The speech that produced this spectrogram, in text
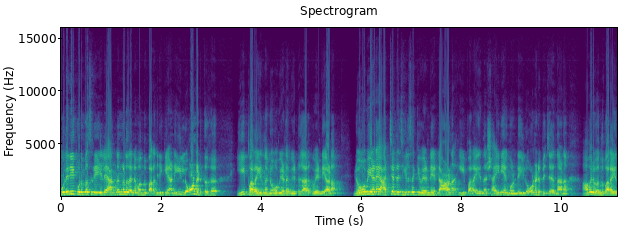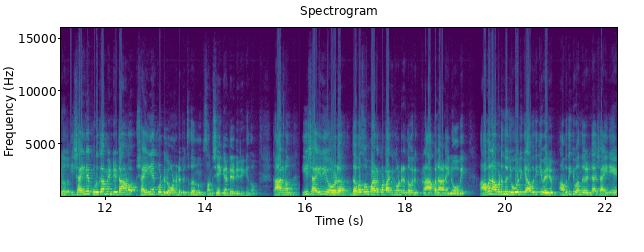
പുലരി കുടുംബശ്രീയിലെ അംഗങ്ങൾ തന്നെ വന്ന് പറഞ്ഞിരിക്കുകയാണ് ഈ ലോൺ എടുത്തത് ഈ പറയുന്ന നോബിയുടെ വീട്ടുകാർക്ക് വേണ്ടിയാണ്. നോബിയുടെ അച്ഛന്റെ ചികിത്സയ്ക്ക് വേണ്ടിയിട്ടാണ് ഈ പറയുന്ന ഷൈനിയെ കൊണ്ട് ഈ ലോൺ എടുപ്പിച്ചതെന്നാണ് അവർ വന്ന് പറയുന്നത്. ഈ ഷൈനിയെ കൊടുക്കാൻ വേണ്ടിയിട്ടാണോ ഷൈനിയെ കൊണ്ട് ലോൺ എടുപ്പിച്ചതെന്നും സംശയിക്കേണ്ടിയിട്ടിരിക്കുന്നു കാരണം ഈ ഷൈനിയോട് ദിവസവും വഴക്കുണ്ടാക്കിക്കൊണ്ടിരുന്ന ഒരു ക്ലാപ്പനാണ് ഈ നോബി. അവൻ അവിടുന്ന് ജോലിക്ക് അവധിക്ക് വരും. അവധിക്ക് വന്നു കഴിഞ്ഞാൽ ഷൈനിയെ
